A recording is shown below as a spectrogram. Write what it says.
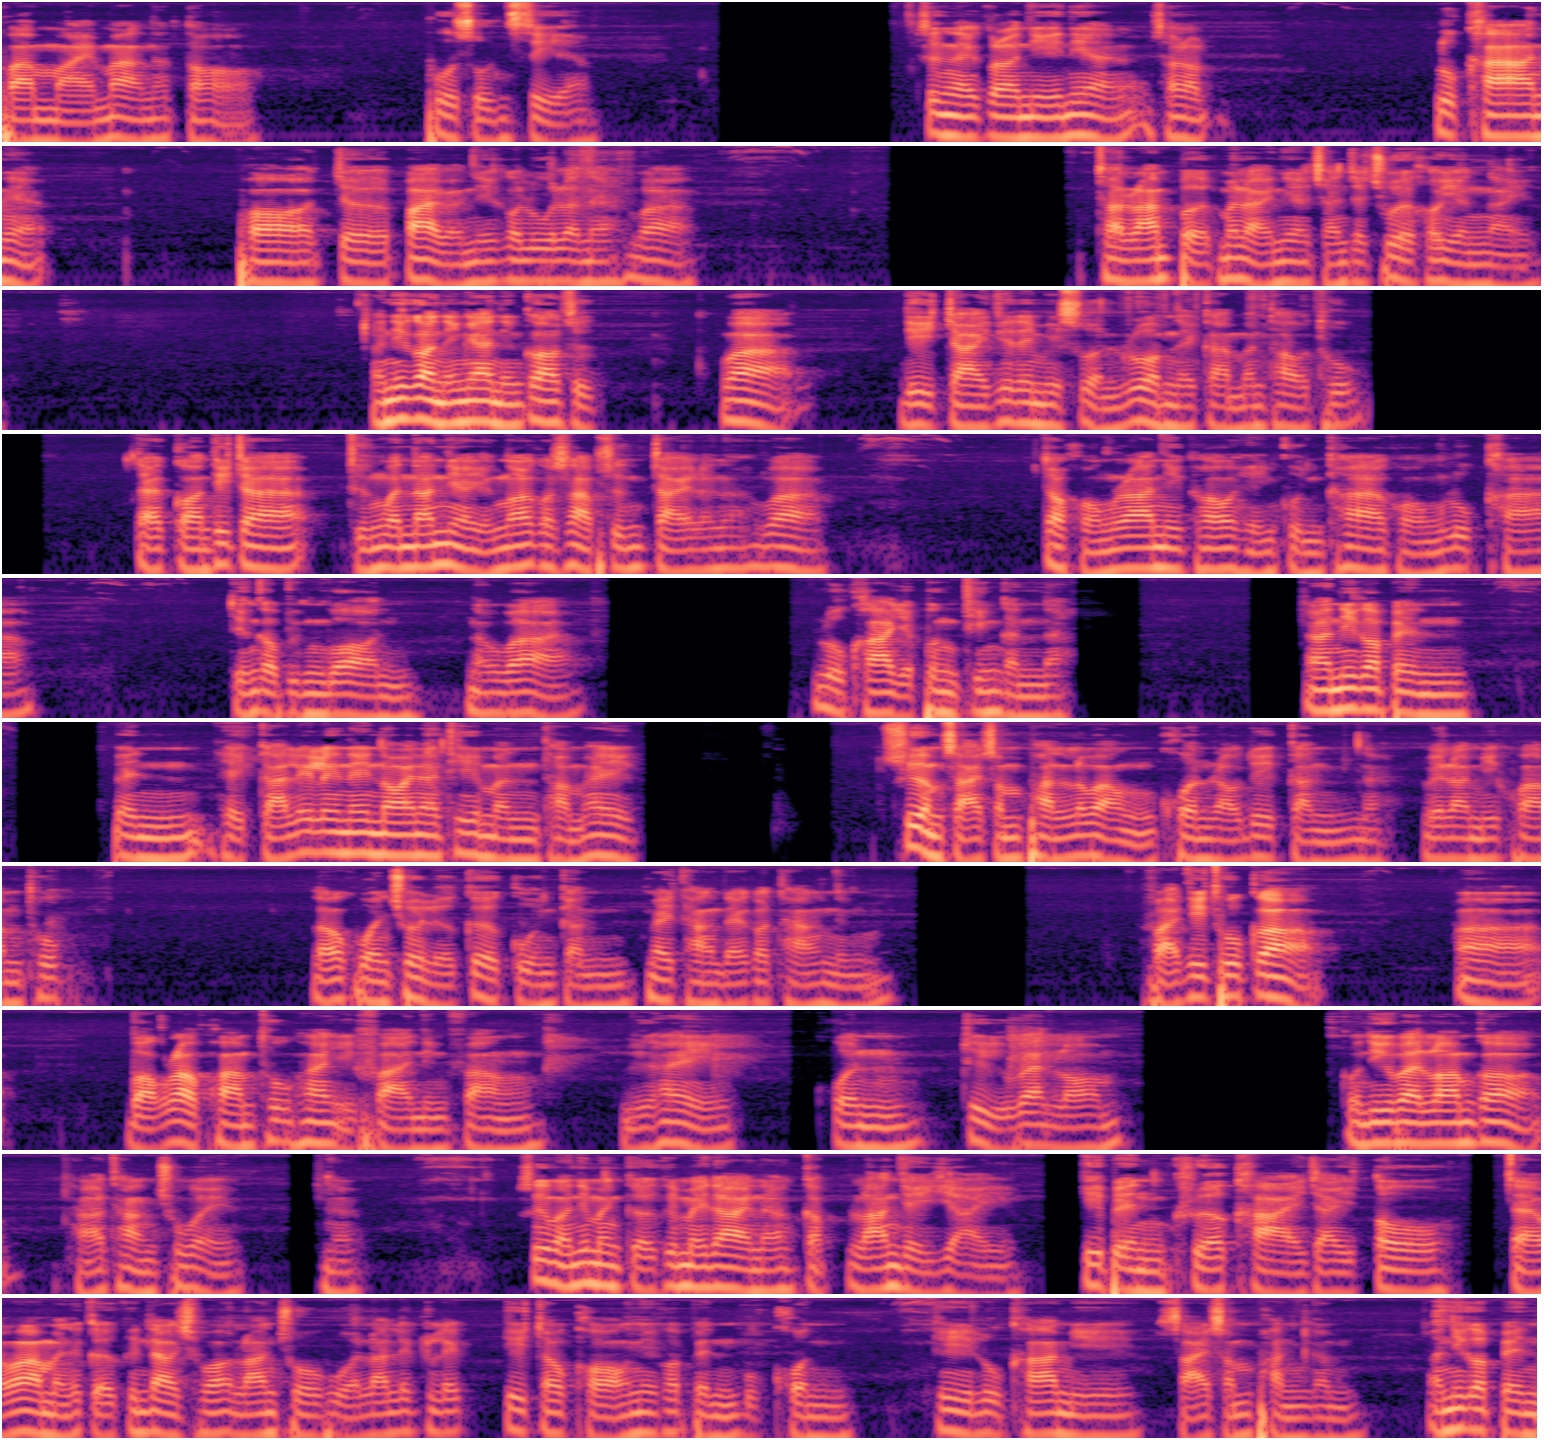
ความหมายมากนะต่อ ผู้สูญเสีย ซึ่งในกรณีเนี่ยสำหรับลูกค้าเนี่ยพอเจอป้ายแบบนี้ก็รู้แล้วนะว่า ถ้าร้านเปิดเมื่อไหร่เนี่ย ฉันจะช่วยเขายังไง อันนี้ก็ในแง่หนึ่งก็รู้สึกว่าดีใจที่ได้มีส่วนร่วมในการบรรเทาทุกข์แต่ก่อนที่จะถึงวันนั้นเนี่ยอย่างน้อยก็ทราบซึ้งใจแล้วนะว่า เจ้าของร้านนี้เขาเห็นคุณค่าของลูกค้า ถึงกับวิงวอนนะว่า ลูกค้าอย่าเพิ่งทิ้งกันนะอันนี้ก็เป็นเป็นเหตุการณ์เล็กๆน้อยๆนะที่มันทำให้เชื่อมสายสัมพันธ์ระหว่างคนเราด้วยกันนะเวลามีความทุกข์เราควรช่วยเหลือเกื้อกูลกัน ไม่ทางใดก็ทางหนึ่ง ฝ่ายที่ทุกข์ก็บอกเล่าความทุกข์ให้อีกฝ่ายหนึ่งฟัง หรือให้คนที่อยู่แวดล้อม คนที่แวดล้อมก็ หาทางช่วยนะซึ่งวันนี้มันเกิดขึ้นไม่ได้นะกับร้านใหญ่ ๆ ที่เป็นเครือข่ายใหญ่โต แต่ว่ามันจะเกิดขึ้นได้เฉพาะร้านโชว์หัวร้านเล็ก ๆ ที่เจ้าของนี่เขาเป็นบุคคลที่ลูกค้ามีสายสัมพันธ์กัน อันนี้ก็เป็น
